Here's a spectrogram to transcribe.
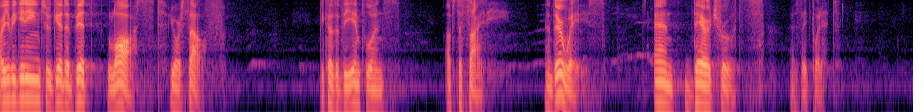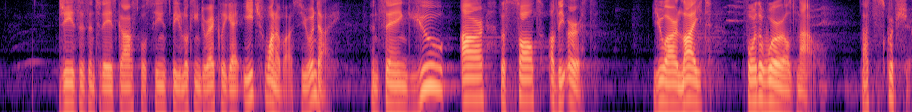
Are you beginning to get a bit lost yourself because of the influence of society and their ways and their truths, as they put it? Jesus in today's gospel seems to be looking directly at each one of us, you and I, and saying, You are the salt of the earth. You are light for the world now. That's scripture.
